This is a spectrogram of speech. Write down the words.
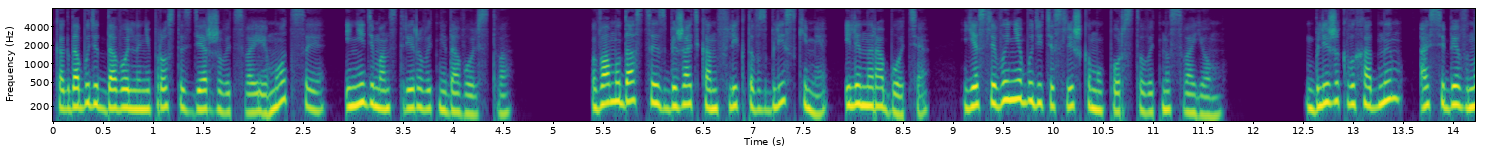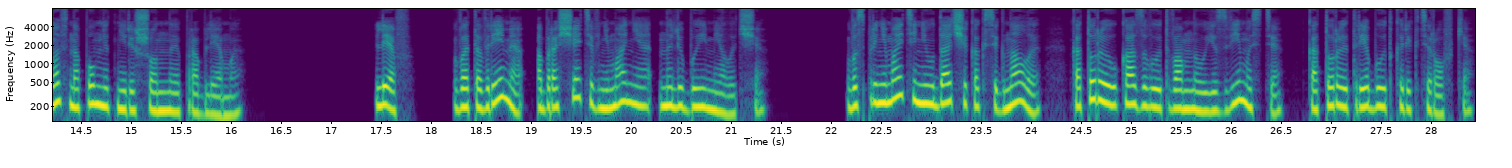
когда будет довольно непросто сдерживать свои эмоции и не демонстрировать недовольство. Вам удастся избежать конфликтов с близкими или на работе, если вы не будете слишком упорствовать на своем. Ближе к выходным о себе вновь напомнят нерешенные проблемы. Лев. В это время обращайте внимание на любые мелочи. Воспринимайте неудачи как сигналы, которые указывают вам на уязвимости, которые требуют корректировки.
